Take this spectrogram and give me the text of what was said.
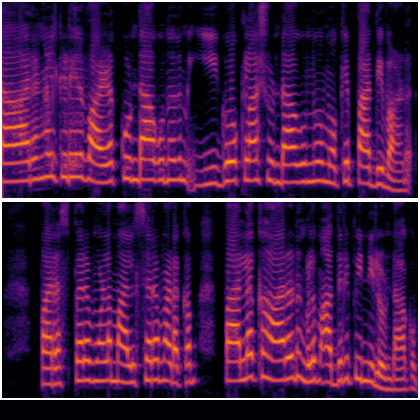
താരങ്ങൾക്കിടയിൽ വഴക്കുണ്ടാകുന്നതും ഈഗോ ക്ലാഷ് ഉണ്ടാകുന്നതും ഒക്കെ പതിവാണ്. പരസ്പരമുള്ള മത്സരമടക്കം പല കാരണങ്ങളും അതിന് പിന്നിലുണ്ടാകും.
